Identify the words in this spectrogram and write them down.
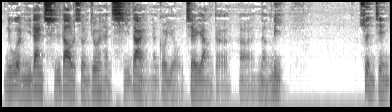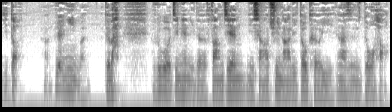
如果你一旦迟到的时候，你就会很期待能够有这样的呃能力，瞬间移动啊，任意门对吧？如果今天你的房间你想要去哪里都可以，那是多好。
